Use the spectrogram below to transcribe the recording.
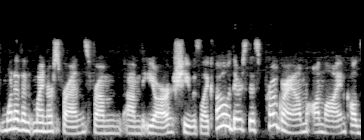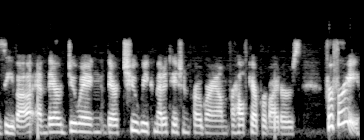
one of the my nurse friends from um, the ER, she was like, "Oh, there's this program online called Ziva, and they're doing their two week meditation program for healthcare providers for free."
